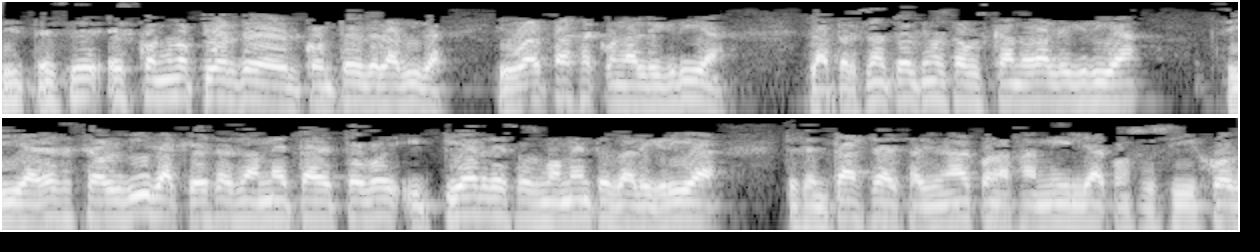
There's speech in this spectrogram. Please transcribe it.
Es, cuando uno pierde el control de la vida. Igual pasa con la alegría. La persona todo el tiempo está buscando la alegría, sí, a veces se olvida que esa es la meta de todo y pierde esos momentos de alegría de sentarse a desayunar con la familia, con sus hijos.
